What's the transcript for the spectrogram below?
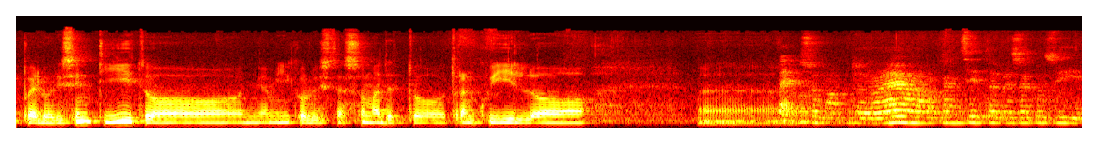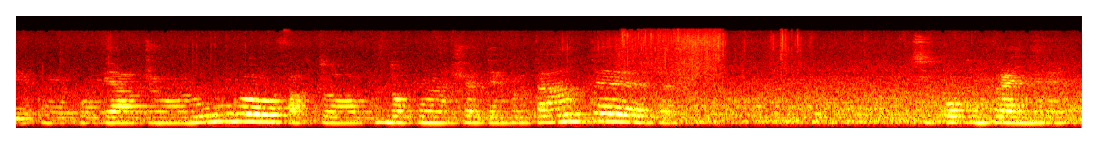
E poi l'ho risentito, il mio amico lui stesso mi ha detto tranquillo. eh, Beh, insomma, non è una vacanzetta presa così, è comunque un viaggio lungo, fatto dopo una scelta importante, cioè, si può comprendere.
